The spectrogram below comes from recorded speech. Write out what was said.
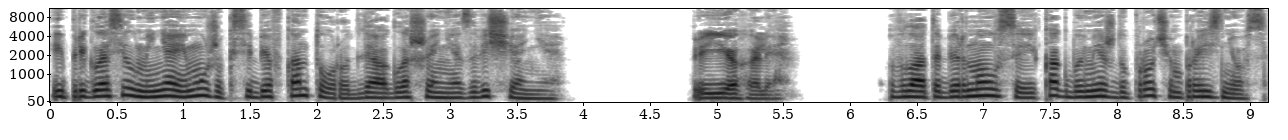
и пригласил меня и мужа к себе в контору для оглашения завещания. «Приехали». Влад обернулся и как бы, между прочим, произнес.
